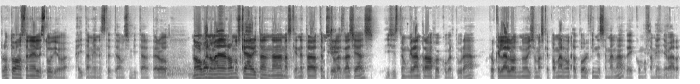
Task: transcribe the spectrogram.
Pronto vamos a tener el estudio, ahí también este, te vamos a invitar. Pero no, bueno, no nos queda ahorita nada más que neta darte muchas las gracias. Hiciste un gran trabajo de cobertura. Creo que Lalo no hizo más que tomar nota todo el fin de semana de cómo también llevar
